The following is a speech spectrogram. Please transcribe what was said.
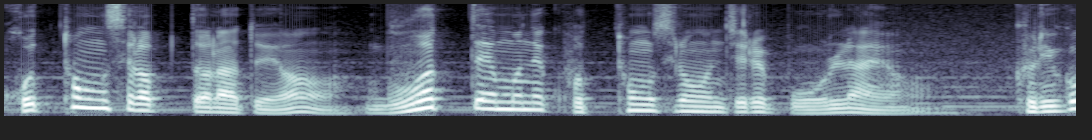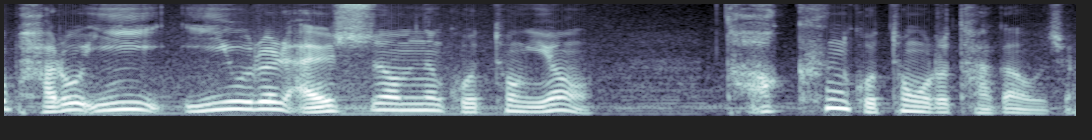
고통스럽더라도요, 무엇 때문에 고통스러운지를 몰라요. 그리고 바로 이 이유를 알 수 없는 고통이요, 더 큰 고통으로 다가오죠.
